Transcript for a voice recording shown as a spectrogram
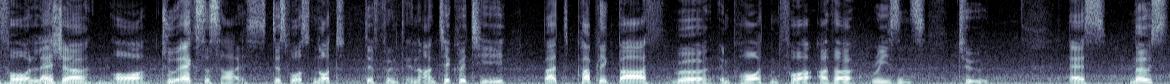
for leisure or to exercise. This was not different in antiquity, but public baths were important for other reasons too. As most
